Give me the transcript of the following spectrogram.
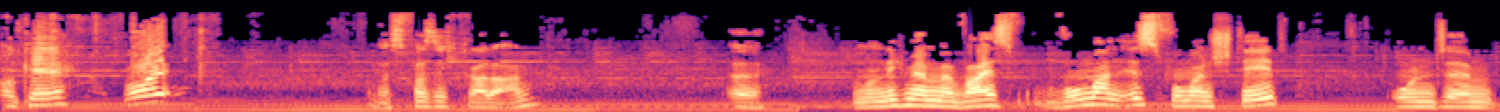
Okay. Hoi! Was fasse ich gerade an? Äh, wenn man nicht mehr, mehr weiß, wo man ist, wo man steht und ähm,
